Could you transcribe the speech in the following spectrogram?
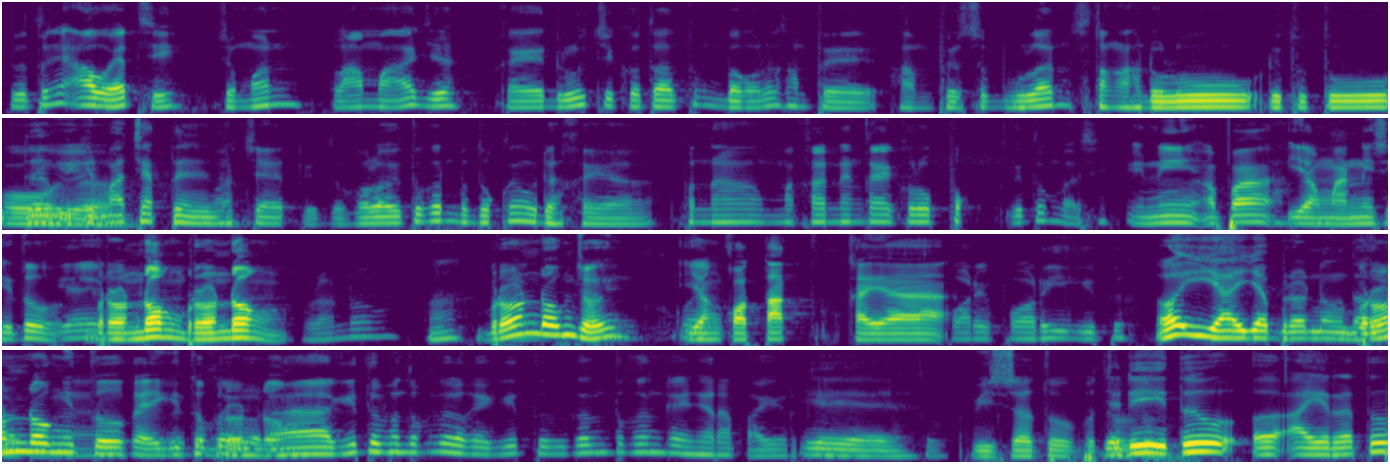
sebetulnya awet sih, cuman lama aja. Kayak dulu Cikota tuh bangunnya sampai hampir sebulan setengah dulu ditutup. Itu Oh, bikin iya. macet ya. macet gitu. Kalau itu kan bentuknya udah kayak pernah makan yang kayak kerupuk itu enggak sih? Ini apa yang manis itu? Iya, iya. Berondong, berondong. Berondong, Berondong coy. Yang kotak kayak pori-pori gitu. Oh iya iya berondong. tahu, tahu. berondong itu kayak gitu Itu kayak- berondong. Nah, gitu bentuknya kayak gitu. Kan itu kan kayak nyerap air. Iya iya. iya. Gitu. Bisa tuh betul. Jadi tuh. itu eh, airnya tuh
